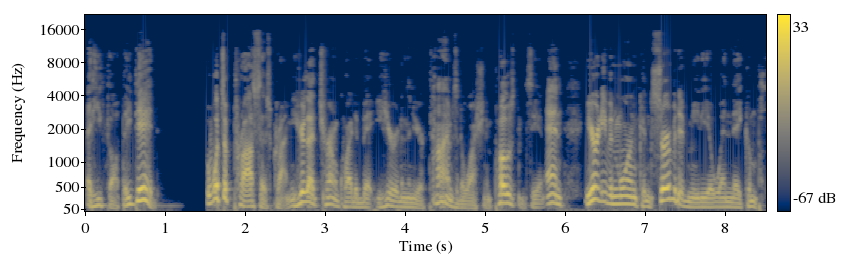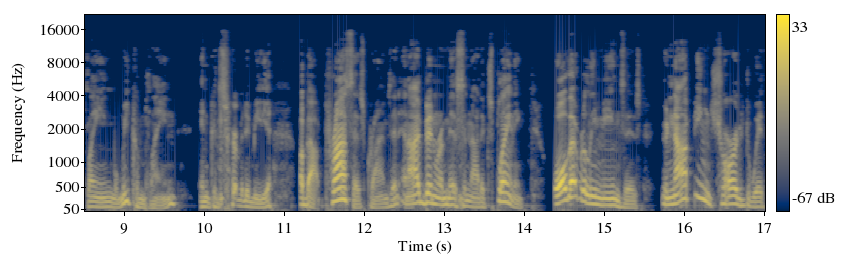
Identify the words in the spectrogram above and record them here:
that he thought they did. But what's a process crime? You hear that term quite a bit. You hear it in the New York Times and the Washington Post and CNN. You hear it even more in conservative media when they complain, when we complain in conservative media about process crimes. And, and I've been remiss in not explaining. All that really means is you're not being charged with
